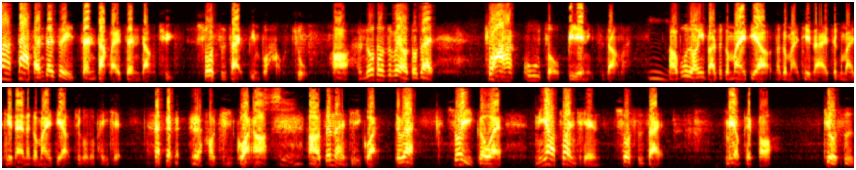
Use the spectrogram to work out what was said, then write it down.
那大盘在这里震荡来震荡去，说实在并不好做啊。很多投资朋友都在抓孤走鳖，你知道吗？嗯，好不容易把这个卖掉，那个买进来，这个买进来，那个卖掉，结果都赔钱，好奇怪啊！是，啊，真的很奇怪，对不对？所以各位，你要赚钱，说实在，没有配包，就是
